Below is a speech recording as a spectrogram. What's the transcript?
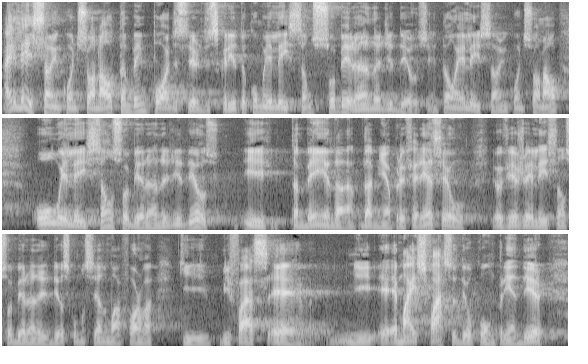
a eleição incondicional também pode ser descrita como eleição soberana de Deus. Então, a eleição incondicional ou eleição soberana de Deus, e também da, da minha preferência, eu, eu vejo a eleição soberana de Deus como sendo uma forma que me faz, é, me, é mais fácil de eu compreender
